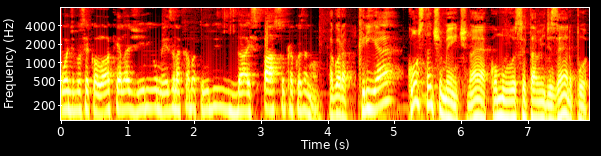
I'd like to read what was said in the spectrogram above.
onde você coloca ela gira em um mês, ela acaba tudo e dá espaço para coisa nova. Agora, criar constantemente, né? Como você está me dizendo, pô,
